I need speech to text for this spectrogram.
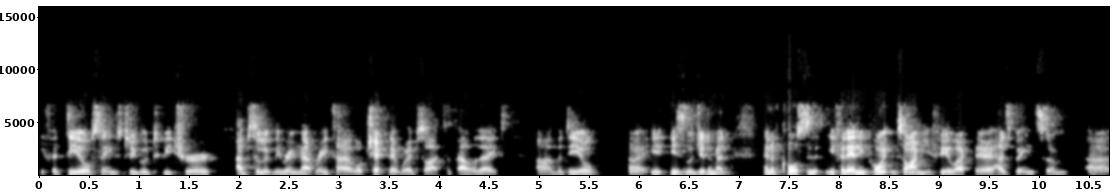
If a deal seems too good to be true, absolutely ring that retail or check their website to validate uh, the deal uh, is legitimate. And of course, if at any point in time you feel like there has been some uh,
